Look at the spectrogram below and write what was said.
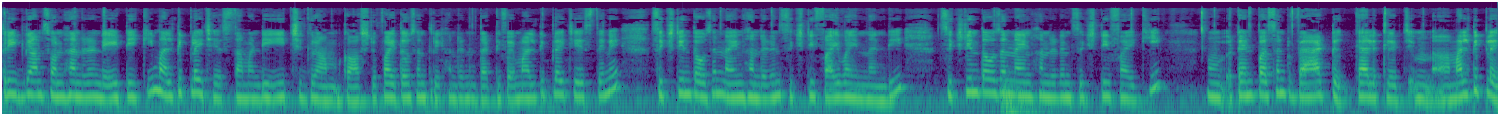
Three grams one hundred and ఎయిటీకి మల్టిప్లై చేస్తామండి each gram cost. Five thousand three hundred and thirty five multiply చేస్తేనే sixteen thousand nine hundred and sixty five అయిందండి. Sixteen thousand nine hundred and sixty ఫైవ్కి ten percent VAT calculate multiply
